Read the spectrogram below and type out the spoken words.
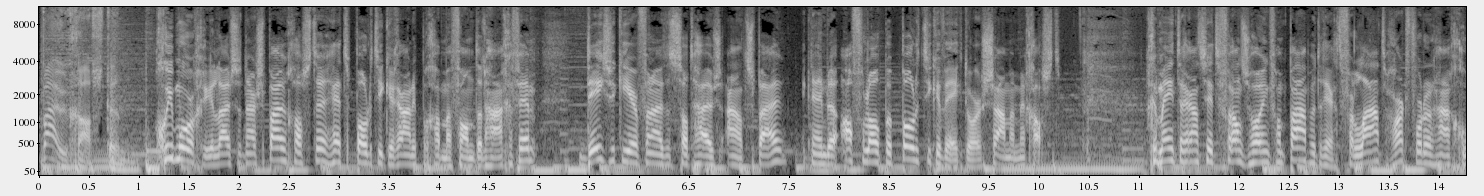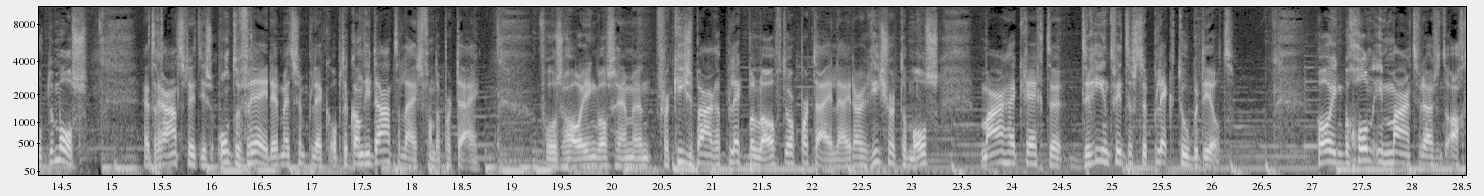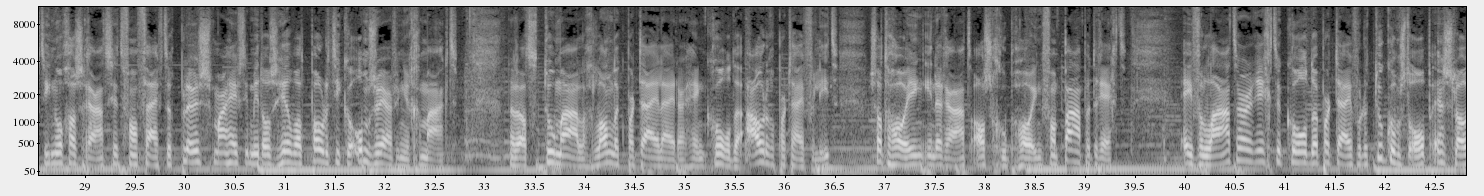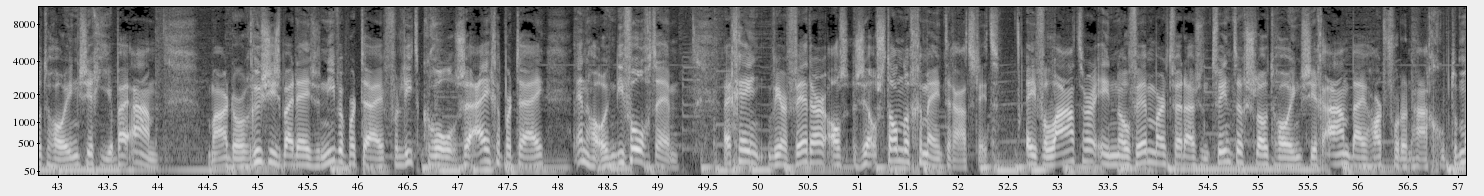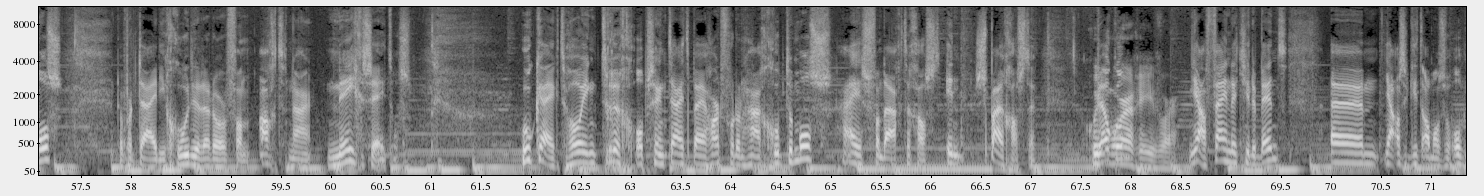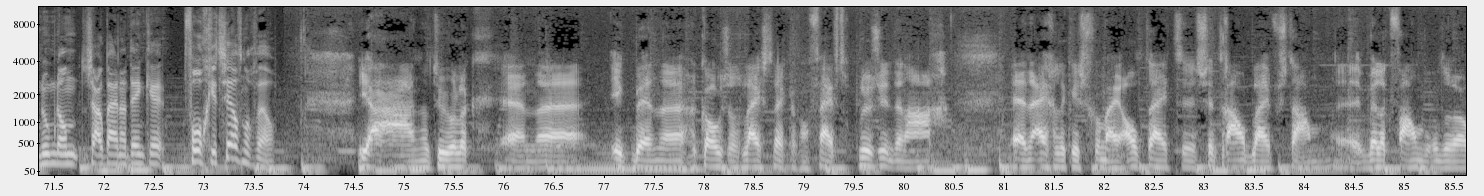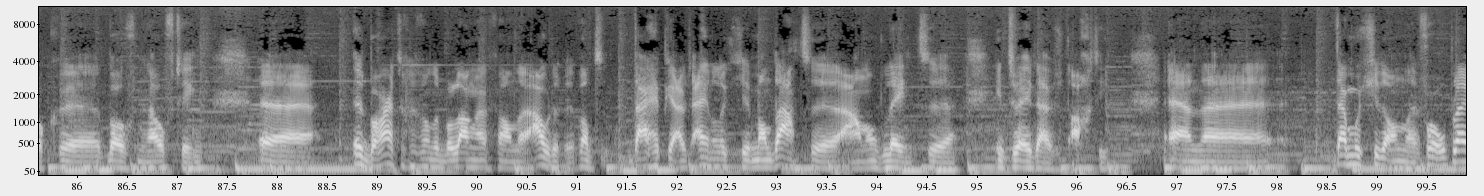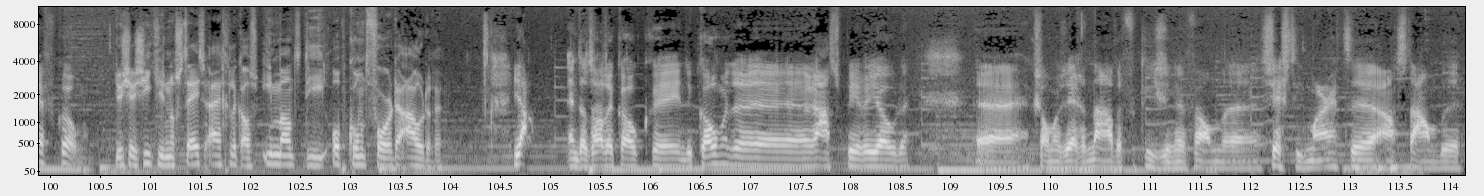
Spuigasten. Goedemorgen, je luistert naar Spuigasten, het politieke radioprogramma van Den Haag FM. Deze keer vanuit het stadhuis aan het Spui. Ik neem de afgelopen politieke week door samen met gast. Gemeenteraadslid Frans Hoing van Papendrecht verlaat Hart voor Den Haag groep De Mos. Het raadslid is ontevreden met zijn plek op de kandidatenlijst van de partij. Volgens Hoing was hem een verkiesbare plek beloofd door partijleider Richard de Mos, maar hij kreeg de 23e plek toebedeeld. Hoing begon in maart 2018 nog als raadslid van 50PLUS... maar heeft inmiddels heel wat politieke omzwervingen gemaakt. Nadat toenmalig landelijk partijleider Henk Krol de oudere partij verliet... zat Hoing in de raad als groep Hoing van Papendrecht. Even later richtte Krol de Partij voor de Toekomst op en sloot Hoing zich hierbij aan. Maar door ruzies bij deze nieuwe partij verliet Krol zijn eigen partij en Hoing die volgde hem. Hij ging weer verder als zelfstandig gemeenteraadslid. Even later, in november 2020, sloot Hoing zich aan bij Hart voor Den Haag Groep de Mos. De partij die groeide daardoor van 8 naar 9 zetels. Hoe kijkt Hoing terug op zijn tijd bij Hart voor Den Haag Groep de Mos? Hij is vandaag de gast in Spuigasten. Goedemorgen, Ivor. Ja, fijn dat je er bent. Uh, ja, als ik dit allemaal zo opnoem, dan zou ik bijna denken... volg je het zelf nog wel? Ja, natuurlijk. En uh, ik ben uh, gekozen als lijsttrekker van 50PLUS in Den Haag. En eigenlijk is voor mij altijd uh, centraal blijven staan. welk vaandel er ook boven mijn hoofd hing. het behartigen van de belangen van de ouderen. Want daar heb je uiteindelijk je mandaat aan ontleend in 2018. En daar moet je dan voor op blijven komen. Dus je ziet je nog steeds eigenlijk als iemand die opkomt voor de ouderen? Ja, en dat had ik ook eh, in de komende eh, raadsperiode. Uh, ik zal maar zeggen, na de verkiezingen van uh, 16 maart aanstaande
